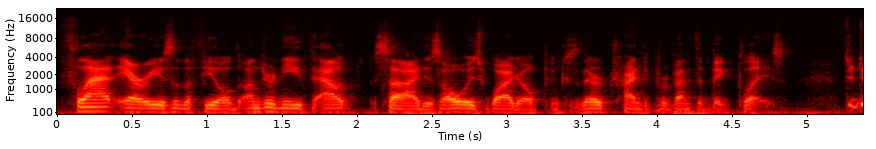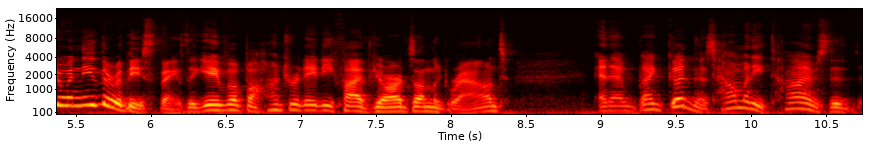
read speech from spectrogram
flat areas of the field underneath outside is always wide open because they're trying to prevent the big plays. They're doing neither of these things. They gave up 185 yards on the ground. And uh, my goodness, how many times did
